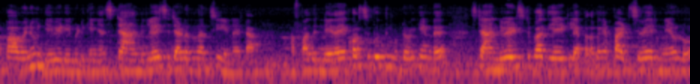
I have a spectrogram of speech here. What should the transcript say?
അപ്പൊ അവനും ഇല്ല വീഡിയോ പിടിക്കാൻ. ഞാൻ സ്റ്റാൻഡിൽ വെച്ചിട്ടാണ് ഇത് ചെയ്യണത് കേട്ടാ അപ്പൊ അതിന്റെതായ കുറച്ച് ബുദ്ധിമുട്ടൊക്കെ ഉണ്ട് സ്റ്റാൻഡ് മേടിച്ചിട്ട് പതിയായിട്ടില്ല അപ്പൊ അതൊക്കെ ഞാൻ പഠിച്ചു വരുന്നേ ഉള്ളൂ.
